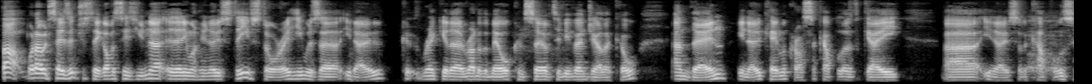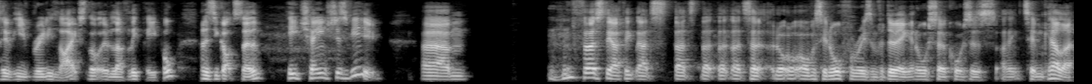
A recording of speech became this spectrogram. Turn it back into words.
But what I would say is interesting, obviously, as you know, anyone who knows Steve's story, he was a you know regular run of the mill conservative evangelical, and then you know came across a couple of gay uh, you know, sort of couples who he really liked, thought they were lovely people. And as he got to know them, he changed his view. Um, Mhm. Firstly, I think that's that's that, that, that's a, obviously an awful reason for doing it. And also, of course, as I think Tim Keller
